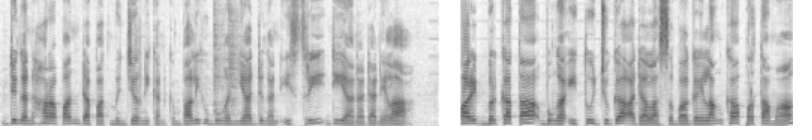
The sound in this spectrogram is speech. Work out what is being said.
dengan harapan dapat menjernihkan kembali hubungannya dengan istri Diana Danela. Farid berkata bunga itu juga adalah sebagai langkah pertama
